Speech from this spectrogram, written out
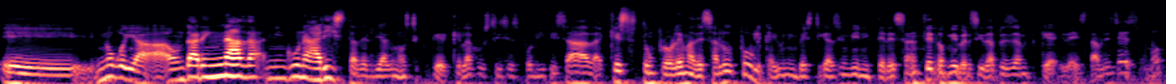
Eh, no voy a ahondar en nada, ninguna arista del diagnóstico, que, la justicia es politizada, que es un problema de salud pública. Hay una investigación bien interesante en la universidad precisamente que establece eso, ¿no?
